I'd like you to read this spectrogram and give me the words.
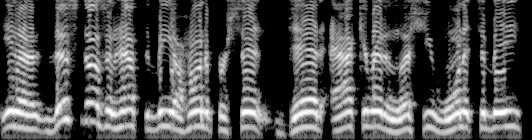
you know, this doesn't have to be 100% dead accurate unless you want it to be.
